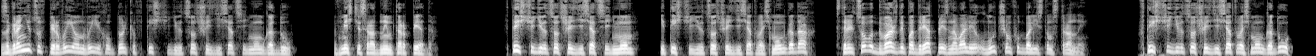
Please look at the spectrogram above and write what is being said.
За границу впервые он выехал только в 1967 году вместе с родным торпедо. В 1967 и 1968 годах Стрельцова дважды подряд признавали лучшим футболистом страны. В 1968 году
